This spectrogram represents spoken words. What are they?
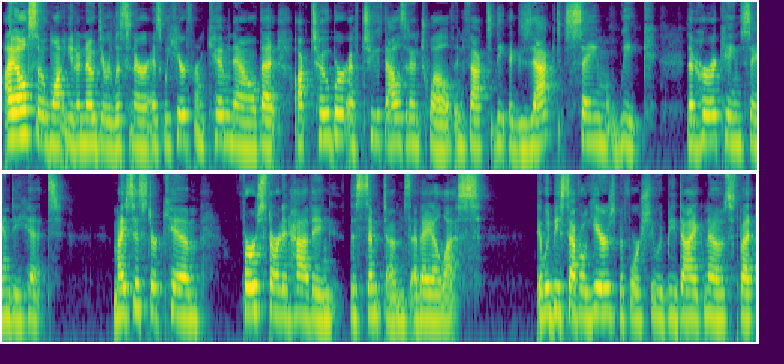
I also want you to know, dear listener, as we hear from Kim now, that October of 2012, in fact, the exact same week that Hurricane Sandy hit, my sister Kim first started having the symptoms of ALS. It would be several years before she would be diagnosed, but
